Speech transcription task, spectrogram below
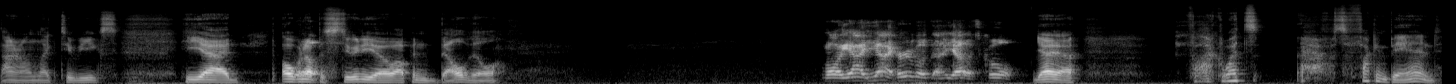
I don't know, in like two weeks. He uh, opened up a studio up in Belleville. Well, yeah, yeah, I heard about that. Yeah, that's cool. Yeah, yeah. Fuck, what's what's a fucking band?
